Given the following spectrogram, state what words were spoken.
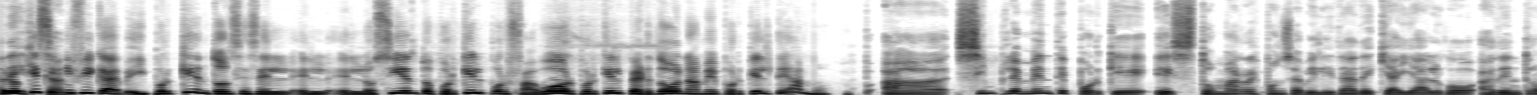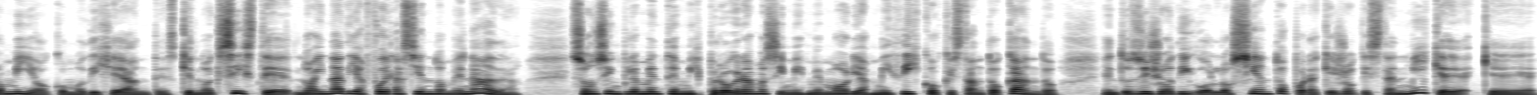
Pero ¿qué significa y por qué entonces el, el, lo siento? ¿Por qué el por favor? ¿Por qué el perdóname? ¿Por qué el te amo? Ah, simplemente porque es tomar responsabilidad de que hay algo adentro mío, como dije antes, que no existe, no hay nadie afuera haciéndome nada. Son simplemente mis programas y mis memorias, mis discos que están tocando. Entonces yo digo, lo siento por aquello que está en mí que, que,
